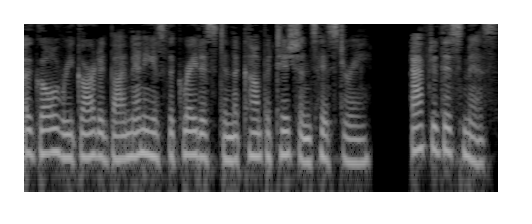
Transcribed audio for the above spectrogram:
a goal regarded by many as the greatest in the competition's history. After this miss,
